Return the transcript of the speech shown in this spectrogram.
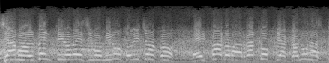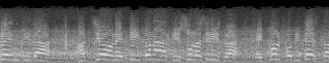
Siamo al 29 minuto di gioco e il Padova raddoppia con una splendida azione di Donati sulla sinistra e colpo di testa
